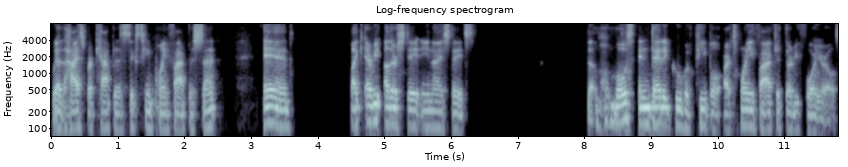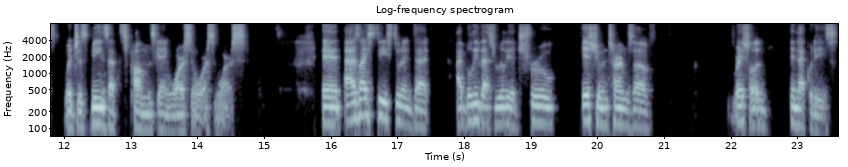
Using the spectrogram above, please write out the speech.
We have the highest per capita at 16.5%. And like every other state in the United States, the most indebted group of people are 25 to 34 year olds, which just means that this problem is getting worse and worse and worse. And as I see student debt, I believe that's really a true issue in terms of racial inequities.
